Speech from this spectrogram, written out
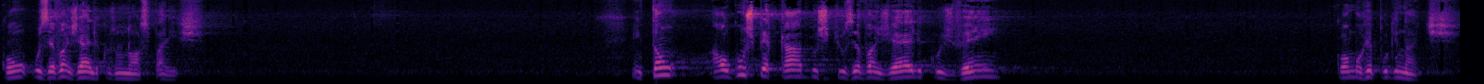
com os evangélicos no nosso país. Então, alguns pecados que os evangélicos veem como repugnantes.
